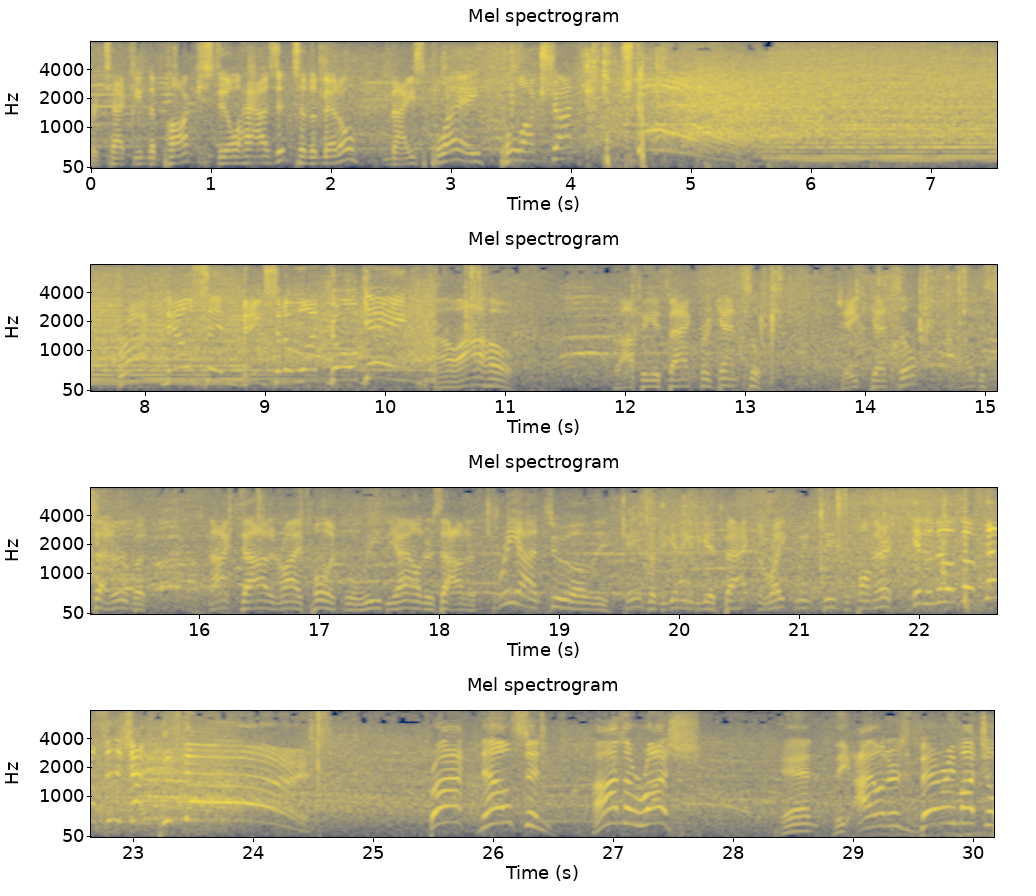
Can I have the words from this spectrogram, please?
protecting the puck. Still has it to the middle. Nice play. Pull-up shot. Score! Dropping it back for Guentzel. Jake Guentzel tried to center, but knocked out, and Ryan Pulock will lead the Islanders out. A three on two of the Canes are beginning to get back. The right wing feed for Palmieri. In the middle goes Nelson. The shot. He scores! Brock Nelson on the rush. And the Islanders very much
